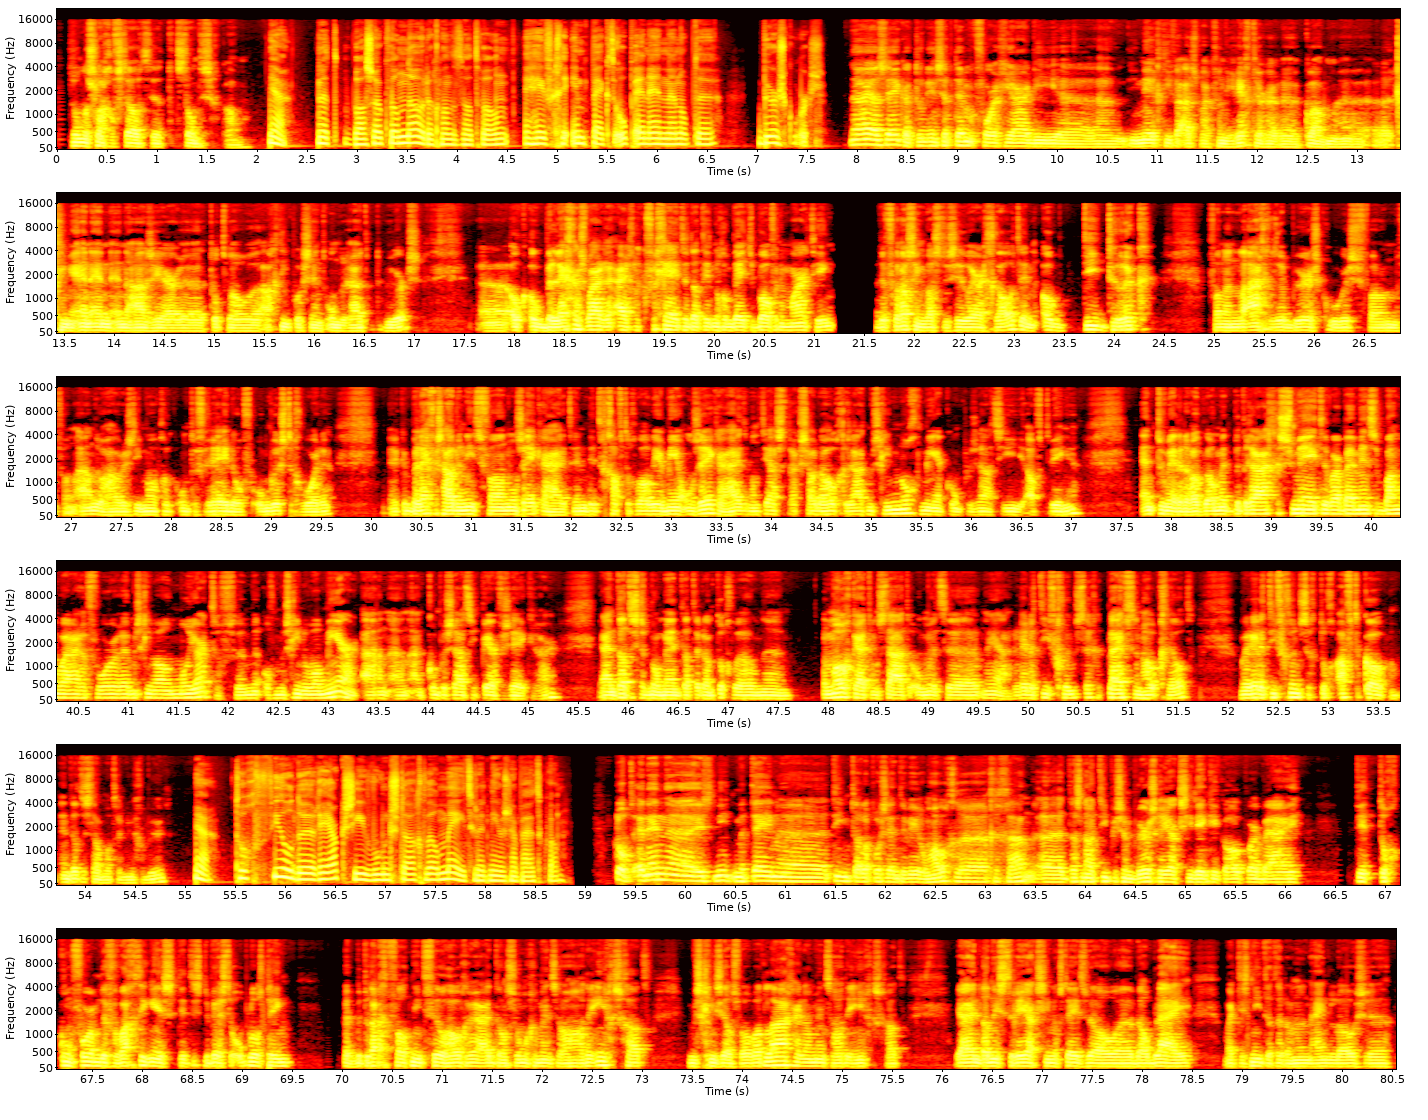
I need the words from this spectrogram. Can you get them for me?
zonder slag of stoot tot stand is gekomen. Ja, het was ook wel nodig, want het had wel een hevige impact op NN en op de beurskoers. Nou ja, zeker. Toen in september vorig jaar die, uh, die negatieve uitspraak van die rechter uh, kwam, uh, gingen NN en ACR tot wel 18% onderuit op de beurs. ook, ook beleggers waren eigenlijk vergeten dat dit nog een beetje boven de markt hing. De verrassing was dus heel erg groot en ook die druk van een lagere beurskoers van, van aandeelhouders die mogelijk ontevreden of onrustig worden. Beleggers houden niet van onzekerheid. En dit gaf toch wel weer meer onzekerheid. Want ja, straks zou de Hoge Raad misschien nog meer compensatie afdwingen. En toen werden er ook wel met bedragen gesmeten waarbij mensen bang waren voor uh, misschien wel een miljard of, uh, of misschien nog wel meer aan, aan, aan compensatie per verzekeraar. Ja, en dat is het moment dat er dan toch wel een, uh, een mogelijkheid ontstaat om het nou ja, relatief gunstig, het blijft een hoop geld, maar relatief gunstig toch af te kopen. En dat is dan wat er nu gebeurt. Ja, toch viel de reactie woensdag wel mee toen het nieuws naar buiten kwam. Klopt, NN uh, is niet meteen uh, tientallen procenten weer omhoog uh, gegaan. dat is nou typisch een beursreactie, denk ik ook, waarbij dit toch conform de verwachting is. Dit is de beste oplossing. Het bedrag valt niet veel hoger uit dan sommige mensen al hadden ingeschat. Misschien zelfs wel wat lager dan mensen hadden ingeschat. Ja, en dan is de reactie nog steeds wel, wel blij. Maar het is niet dat er dan een eindeloze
